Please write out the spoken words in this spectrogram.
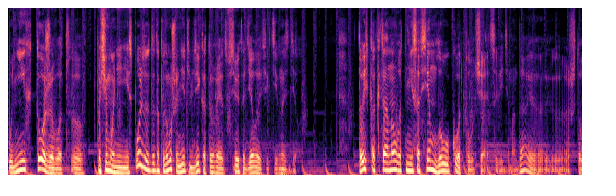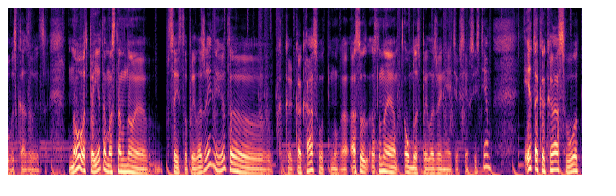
у них тоже вот э, Почему они не используют это? Потому что нет людей, которые все это дело эффективно сделают. То есть как-то оно вот не совсем low-code получается, видимо, да, э, что высказывается. Но вот при этом основное средство приложения это как, раз вот ну, основная область приложения этих всех систем это как раз вот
